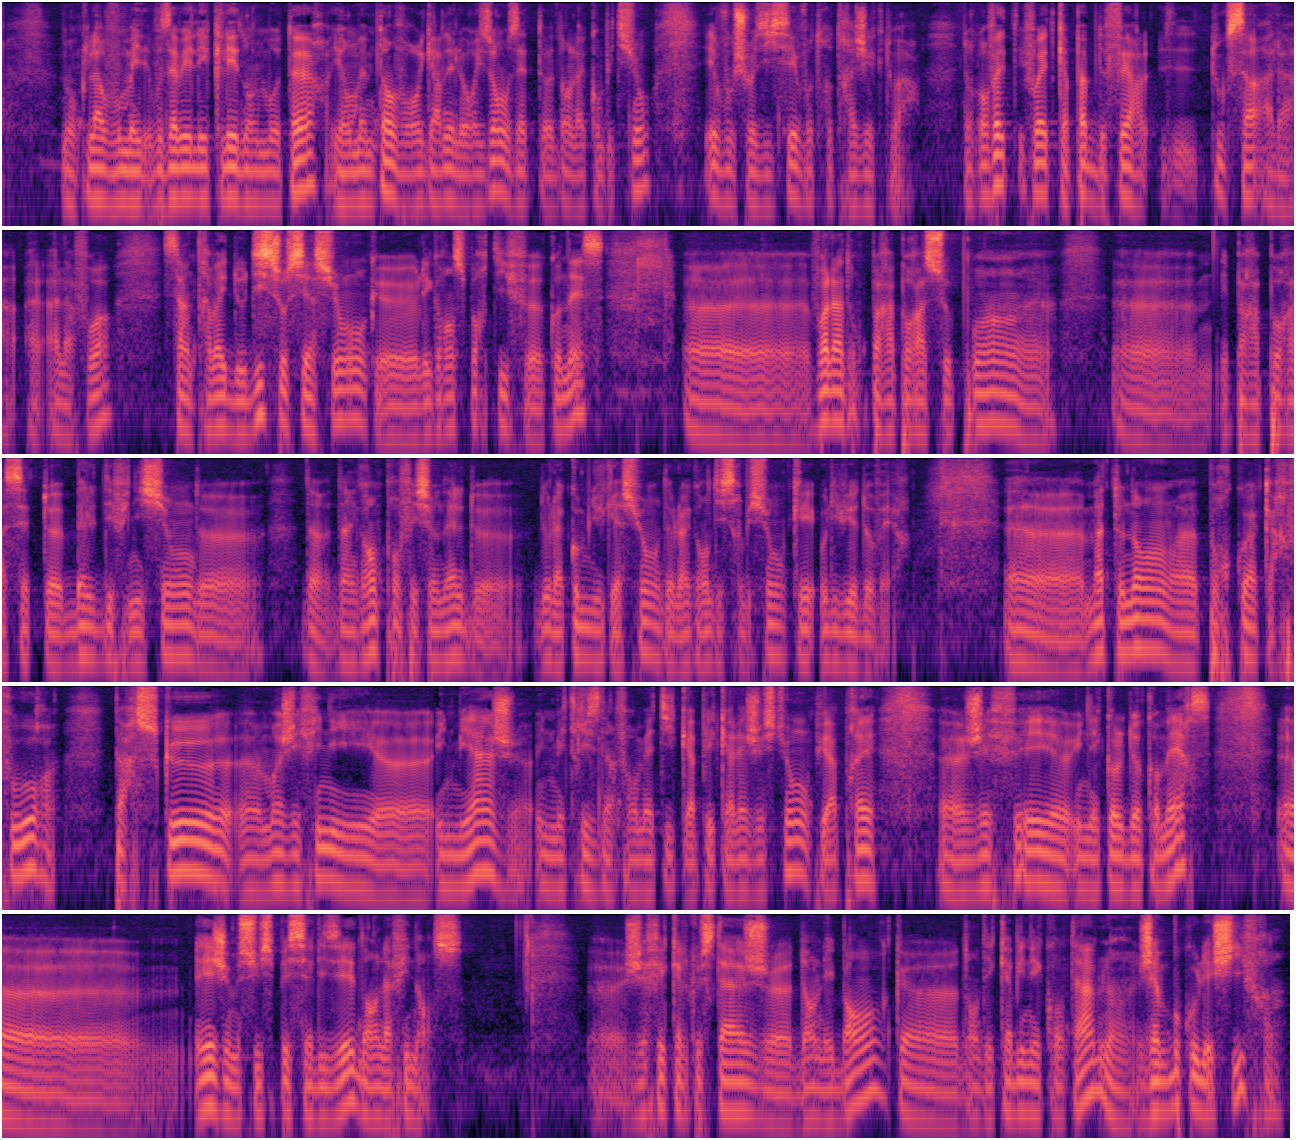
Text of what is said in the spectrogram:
Donc là, vous, vous, avez les clés dans le moteur et en même temps, vous regardez l'horizon, vous êtes dans la compétition et vous choisissez votre trajectoire. Donc en fait, il faut être capable de faire tout ça à la, à, la fois. C'est un travail de dissociation que les grands sportifs euh, connaissent. Euh, voilà, donc par rapport à ce point euh, et par rapport à cette belle définition d'un grand professionnel de, de, la communication, de la grande distribution qu'est Olivier Dauvert. Euh, maintenant, euh, pourquoi Carrefour? Parce que euh, moi j'ai fini une MIAGE, une maîtrise d'informatique appliquée à la gestion, puis après j'ai fait une école de commerce et je me suis spécialisé dans la finance. j'ai fait quelques stages dans les banques, dans des cabinets comptables. J'aime beaucoup les chiffres.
